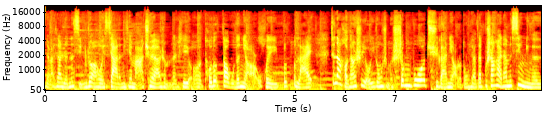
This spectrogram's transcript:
对吧？像人的形状会吓的那些麻雀啊什么的，这些有头的稻谷的鸟会不不来。现在好像是有一种什么声波驱赶鸟的东西啊，在不伤害它们性命的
